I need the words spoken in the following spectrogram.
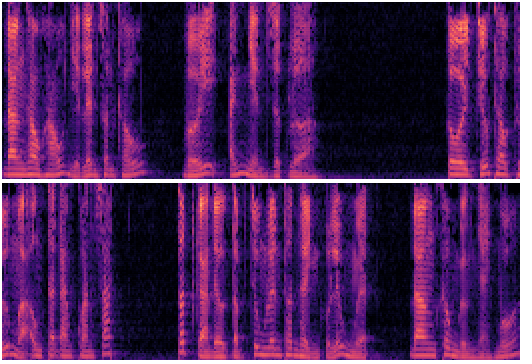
đang hao háo nhìn lên sân khấu với ánh nhìn rực lửa. Tôi chiếu theo thứ mà ông ta đang quan sát, tất cả đều tập trung lên thân hình của Liễu Nguyệt đang không ngừng nhảy múa.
